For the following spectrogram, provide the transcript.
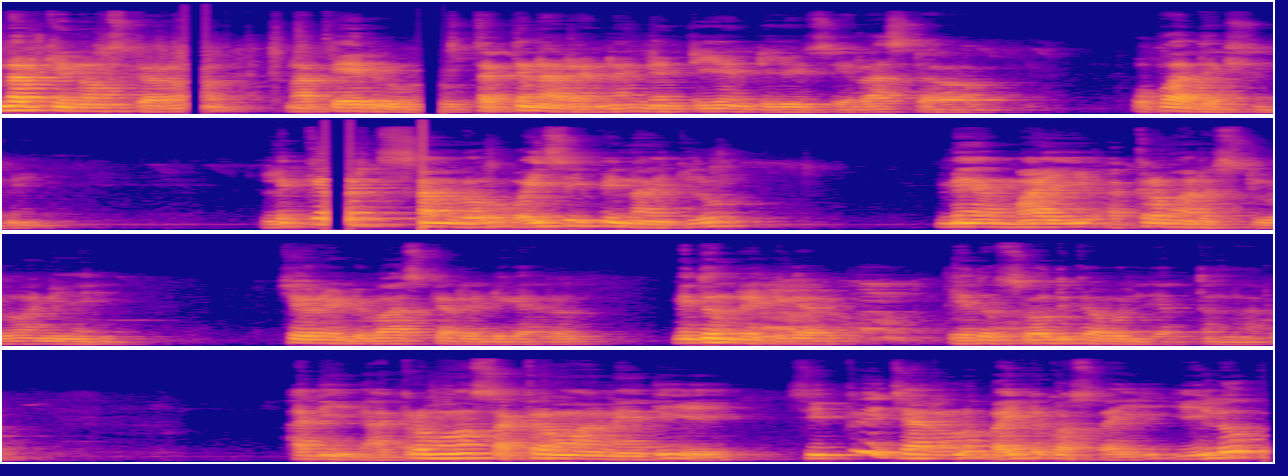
అందరికీ నమస్కారం. నా పేరు సత్యనారాయణ. నేను టీఎన్టీయూసీ రాష్ట్ర ఉపాధ్యక్షుడిని లిక్కర్ స్కామ్లో వైసీపీ నాయకులు మే మాయి అక్రమ అరెస్టులు అని చెవిరెడ్డి భాస్కర్ రెడ్డి గారు మిథున్ రెడ్డి గారు ఏదో సోది కబుర్లు చెప్తున్నారు. అది అక్రమం సక్రమం అనేది సిట్ విచారంలో బయటకు వస్తాయి ఈలోపు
